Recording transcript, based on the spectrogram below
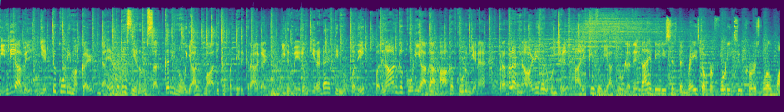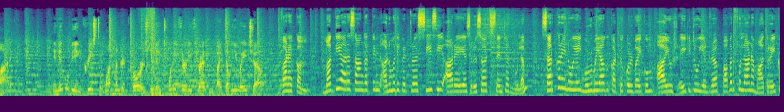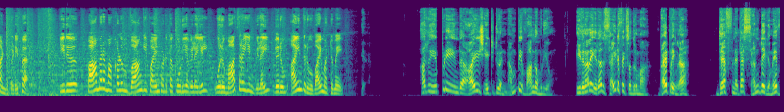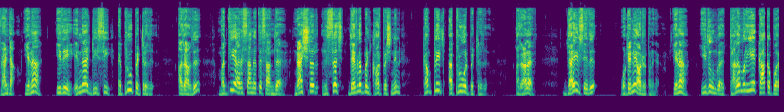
இந்தியாவில் எட்டு கோடி மக்கள் டயபெட்டிஸ் எனும் சர்க்கரை நோயால் பாதிக்கப்பட்டிருக்கிறார்கள் இது மேலும் இரண்டாயிரத்தி முப்பதில் பதினான்கு கோடியாக ஆகக்கூடும் என பிரபல நாளிதழ் ஒன்று அறிக்கை வெளியாகியுள்ளது Diabetes has been raised over 42 crores worldwide. And it will be increased to 100 crores within 2030 threatened by WHO. வணக்கம். மத்திய அரசாங்கத்தின் அனுமதி பெற்ற சிசிஆர்ஏஎஸ் ரிசர்ச் சென்டர் மூலம் சர்க்கரை நோயை முழுமையாக கட்டுக்குள் வைக்கும் ஆயுஷ் எயிட்டி டூ என்ற பவர்ஃபுல்லான மாத்திரை கண்டுபிடிப்பு. இது பாமர மக்களும் வாங்கி பயன்படுத்தக்கூடிய விலையில் ஒரு மாத்திரையின் விலை வெறும் ஐந்து ரூபாய் மட்டுமே. அது எப்படி இந்த ஆயுஷ் எயிட்டி டூ நம்பி வாங்க முடியும்? இதனால ஏதாவது சைடு எஃபெக்ட்ஸ் வந்துருமா? பயப்படுறீங்களா? டெஃபினட்டா சந்தேகமே வேண்டாம். ஏன்னா இது என்ஆர்டிசி அப்ரூவ் பெற்றது. அதாவது மத்திய அரசாங்கத்தை சார்ந்த நேஷனல் ரிசர்ச் டெவலப்மெண்ட் கார்ப்பரேஷனின் கம்ப்ளீட் அப்ரூவல் பெற்றது. அதனால தயவு செய்து உடனே ஆர்டர் பண்ணுங்க. ஏன்னா இது உங்க தலைமுறையே காக்க போற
